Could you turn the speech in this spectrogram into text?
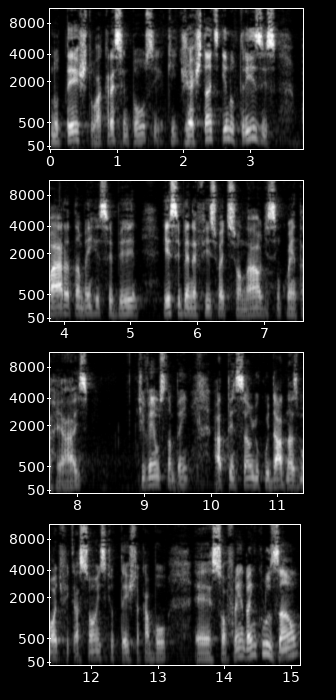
no texto, acrescentou-se aqui gestantes e nutrizes para também receber esse benefício adicional de 50 reais. Tivemos também a atenção e o cuidado nas modificações que o texto acabou é, sofrendo, a inclusão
